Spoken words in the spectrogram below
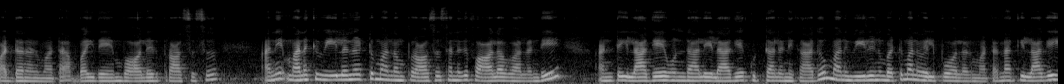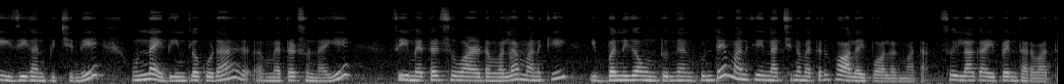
పడ్డానమాట అబ్బా ఇదేం బాగాలేదు ప్రాసెస్ అని మనకి వీలైనట్టు మనం ప్రాసెస్ అనేది ఫాలో అవ్వాలండి. అంటే ఇలాగే ఉండాలి ఇలాగే కుట్టాలని కాదు. మన వీలుని బట్టి మనం వెళ్ళిపోవాలన్నమాట. నాకు ఇలాగే ఈజీగా అనిపించింది. ఉన్నాయి దీంట్లో కూడా మెథడ్స్ ఉన్నాయి. సో ఈ మెథడ్స్ వాడడం వల్ల మనకి ఇబ్బందిగా ఉంటుంది అనుకుంటే మనకి నచ్చిన మెథడ్ ఫాలో అయిపోవాలన్నమాట. సో ఇలాగ అయిపోయిన తర్వాత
